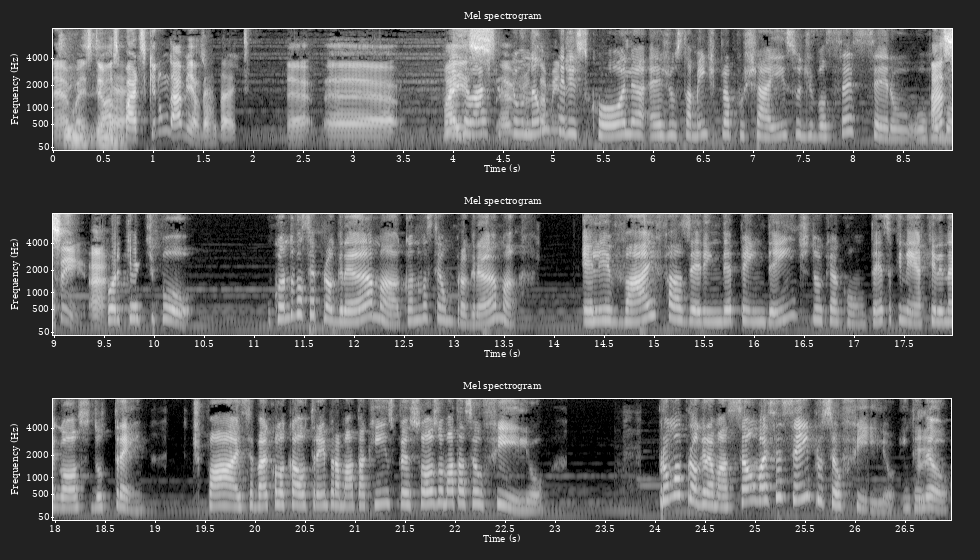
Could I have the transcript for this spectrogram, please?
Né? Sim, Mas sim. tem umas É. partes que não dá mesmo. Verdade. Né? É, Mas, Mas, eu acho é que o não ter escolha é justamente pra puxar isso de você ser o, o robô. Ah, sim. É. Porque, tipo, quando você programa, quando você tem um programa, ele vai fazer independente do que aconteça, que nem aquele negócio do trem. Tipo, ah, você vai colocar o trem pra matar 15 pessoas ou matar seu filho. Pra uma programação, vai ser sempre o seu filho, entendeu?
